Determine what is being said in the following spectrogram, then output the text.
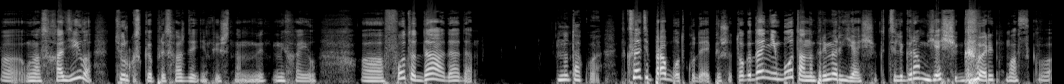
э, у нас ходила. Тюркское происхождение, пишет нам Ми- Михаил. Э, фото, да, да, да. Ну, такое. Кстати, про бот, куда я пишу. Только да, не бот, а, например, ящик. Телеграм-ящик, говорит Москва.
